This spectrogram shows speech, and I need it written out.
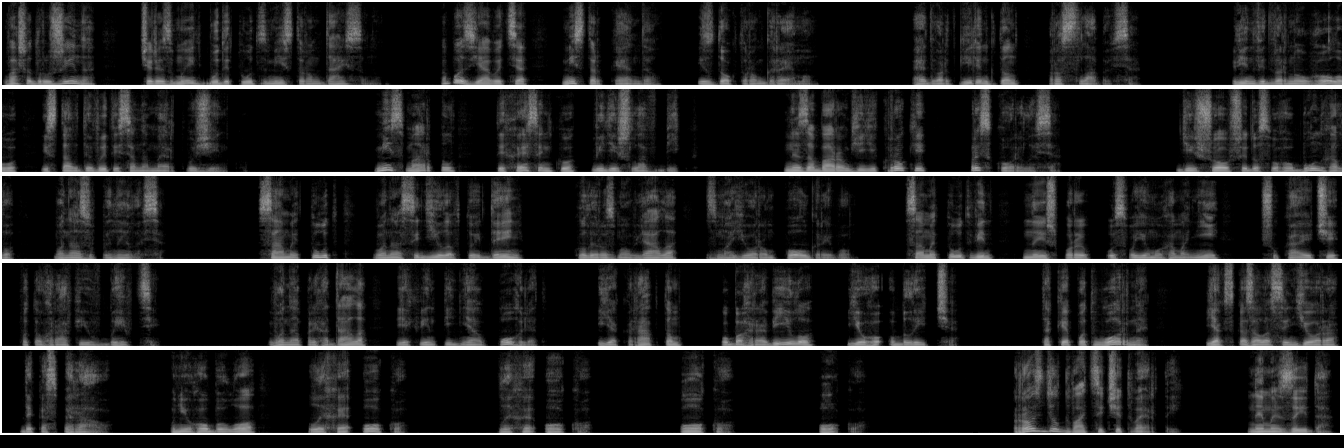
Ваша дружина через мить буде тут з містером Дайсоном або з'явиться містер Кендал із доктором Гремом. Едвард Гірінгтон розслабився. Він відвернув голову і став дивитися на мертву жінку. Міс Марпл тихесенько відійшла вбік. Незабаром її кроки прискорилися. Дійшовши до свого бунгало, вона зупинилася. Саме тут вона сиділа в той день, коли розмовляла з майором Полгривом. Саме тут він нишпорив у своєму гамані, шукаючи фотографію вбивці. Вона пригадала, як він підняв погляд і як раптом побагравіло його обличчя. Таке потворне, як сказала сеньора де Касперао. У нього було лихе око, лихе око, око, око. Розділ 24. Немезида.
